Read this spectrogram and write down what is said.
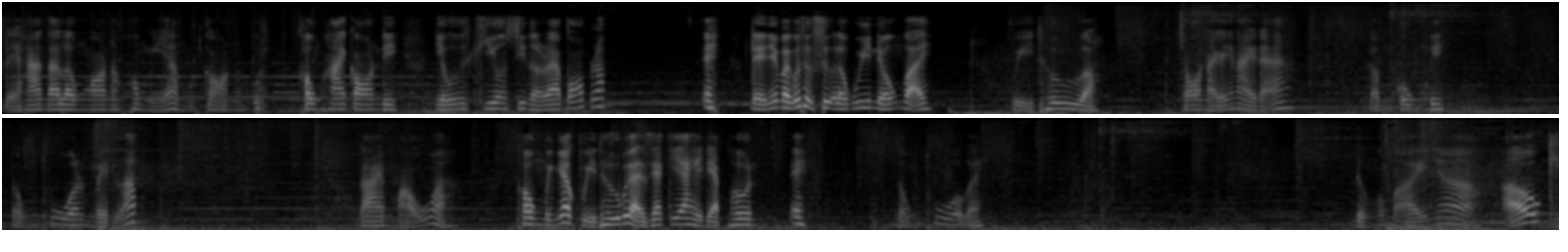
Để han ta lông ngon không không nghĩ là một con Ui, không hai con đi. Nhiều khi con xin ra bóp lắm. Ê để như vậy có thực sự là win được không vậy? Quỷ thư à cho này cái này đã. Cầm cung đi. Đống thua mệt lắm. Đai máu à. Không mình nghĩ là quỷ thư với cả zekia thì đẹp hơn. Ê giống thua vậy đừng có mà ấy nhá. Ok.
